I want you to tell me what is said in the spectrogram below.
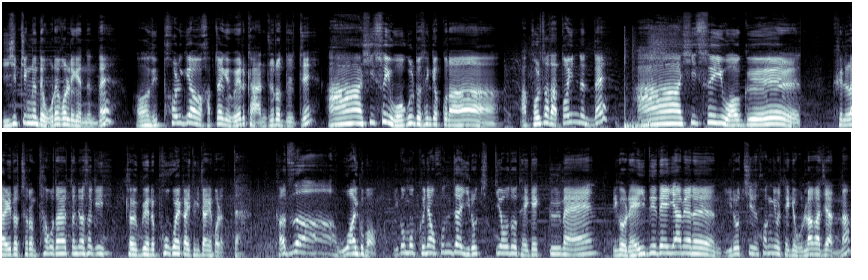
20 찍는데 오래 걸리겠는데? 아니 펄기아가 갑자기 왜 이렇게 안 줄어들지? 아 히스이 워글도 생겼구나 아 벌써 다 떠있는데? 아 히스이 워글 글라이더처럼 타고 다녔던 녀석이 결국에는 포고에까지 등장해버렸다. 가자 와 이거 봐. 이거 뭐 그냥 혼자 이로치 띄워도 되겠구만 이거 레이드데이 하면은 이로치 확률 되게 올라가지 않나?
